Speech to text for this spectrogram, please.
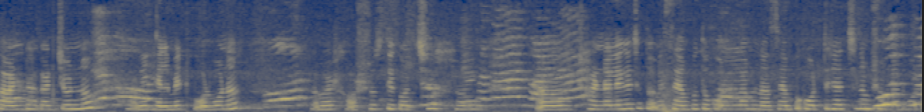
কান ঢাকার জন্য। আমি হেলমেট পরবো না। আমার অস্বস্তি করছে। আমি ঠান্ডা লেগেছে তো আমি শ্যাম্পু তো করলাম না। শ্যাম্পু করতে যাচ্ছিলাম সোমনাথ বলল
